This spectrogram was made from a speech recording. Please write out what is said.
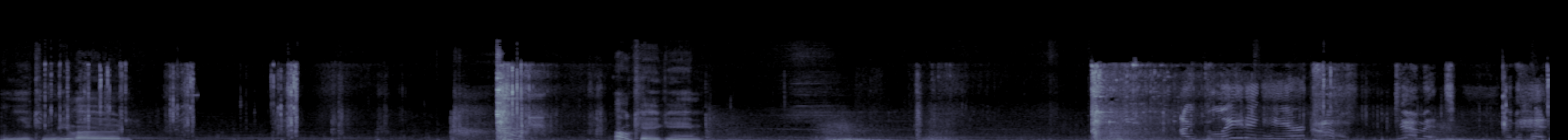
And you can reload. Okay, game. I'm bleeding here! Ugh, damn it! I'm hit!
